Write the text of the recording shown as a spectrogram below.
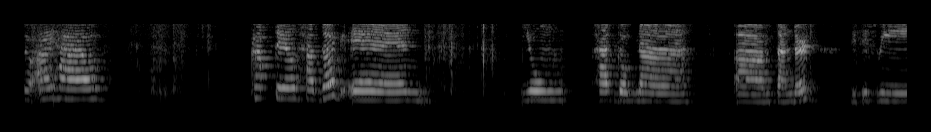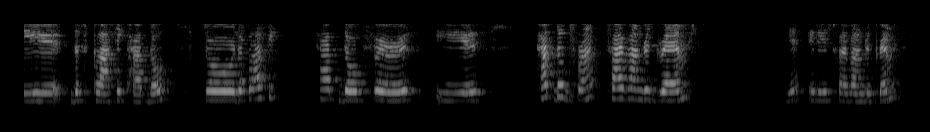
So, I have cocktail hot dog and yung hot dog na um, standard. This is we this classic hot dog. So the classic hot dog first is hot dog frank 500 grams. Yeah, it is 500 grams.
